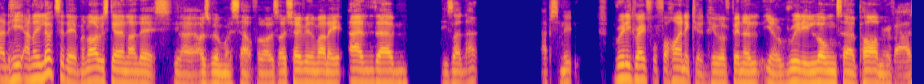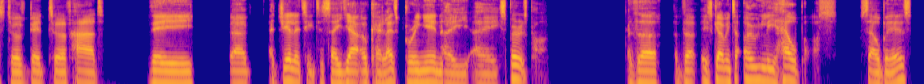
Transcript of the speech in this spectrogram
and he and I looked at him, and I was going like this. You know, I was with myself, and I was like, "Show me the money, and um, He's like, no, absolutely. Really grateful for Heineken, who have been a you know really long term partner of ours, to have been to have had the uh, agility to say, yeah, okay, let's bring in a a spirits partner that that is going to only help us sell beers.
